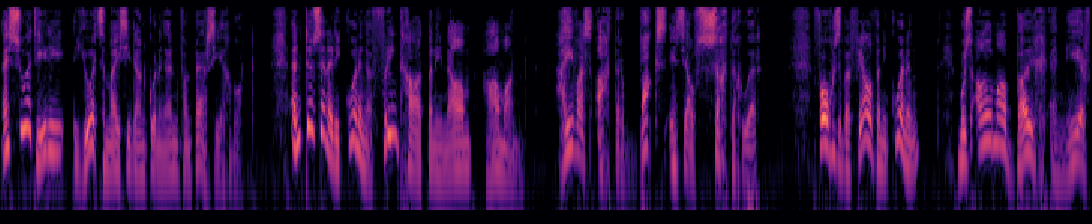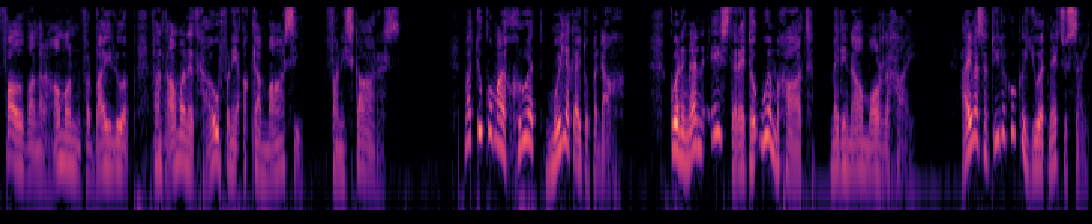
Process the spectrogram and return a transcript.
En so het hierdie Joodse meisie dan koningin van Persië geword. Intussen het die koning 'n vriend gehad met die naam Haman. Hy was agterbaks en selfsugtig hoor. Volgens die bevel van die koning moes almal buig en neerval wanneer Haman verbyloop, want Haman het gehou van die akklamasie van die skares. Maar toe kom 'n groot moeilikheid op 'n dag. Koningin Ester het 'n oom gehad met die naam Mordegai. Hy was natuurlik ook 'n Jood net soos sy.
